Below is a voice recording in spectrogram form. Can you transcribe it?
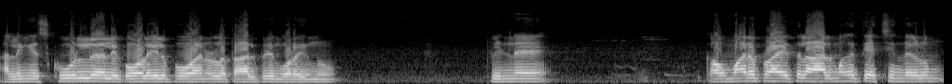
അല്ലെങ്കിൽ സ്കൂളിൽ അല്ലെങ്കിൽ കോളേജിൽ പോകാനുള്ള താല്പര്യം കുറയുന്നു. പിന്നെ കൗമാരപ്രായത്തിൽ ആത്മഹത്യാ ചിന്തകളും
